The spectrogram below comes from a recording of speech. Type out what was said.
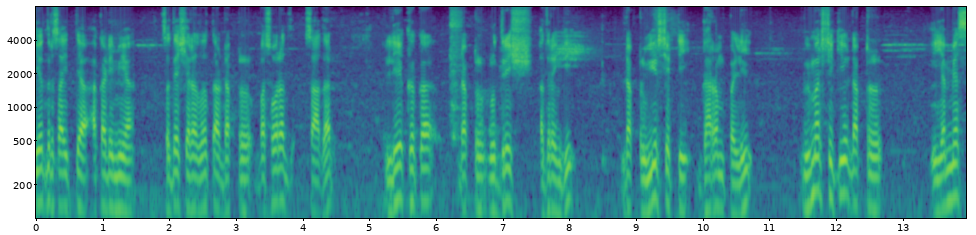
ಕೇಂದ್ರ ಸಾಹಿತ್ಯ ಅಕಾಡೆಮಿಯ ಸದಸ್ಯರಾದಂಥ ಡಾಕ್ಟರ್ ಬಸವರಾಜ್ ಸಾಗರ್, ಲೇಖಕ ಡಾಕ್ಟರ್ ರುದ್ರೇಶ್ ಅದರಂಗಿ, ಡಾಕ್ಟರ್ ವೀರ್ ಶೆಟ್ಟಿ ಗಾರಂಪಳ್ಳಿ ವಿಮರ್ಶಕಿ ಡಾಕ್ಟರ್ ಎಂ ಎಸ್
